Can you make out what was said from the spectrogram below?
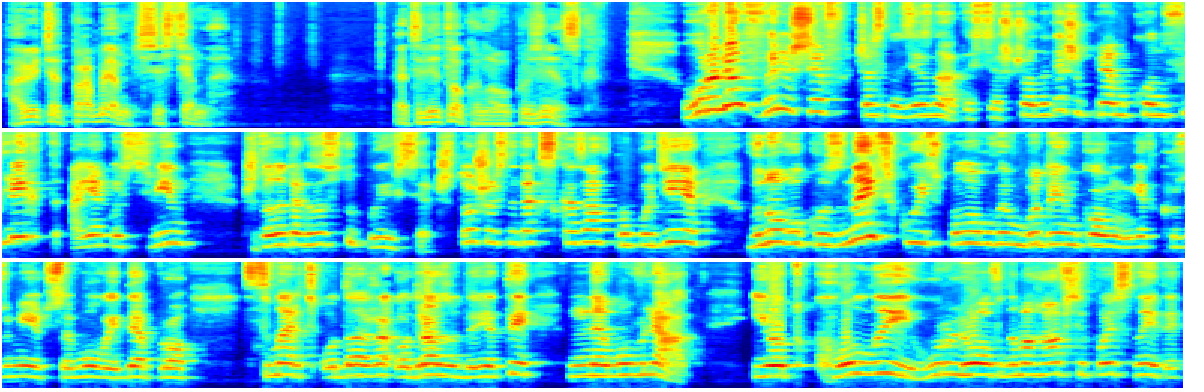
А ведь это проблема системная. Это не только Новокузнецк. Гурульов вирішив чесно зізнатися, що не те, що прям конфлікт, а якось він чи то не так заступився, чи то щось не так сказав про події в Новокузнецьку із пологовим будинком. Я так розумію, це мова йде про смерть одра- одразу дев'яти немовлят. І от коли Гурльов намагався пояснити,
